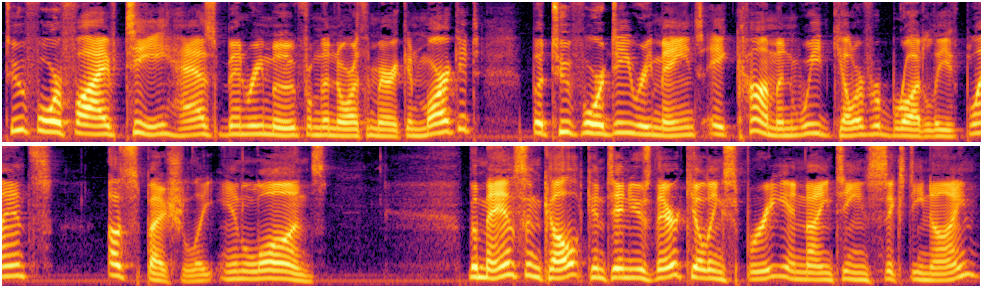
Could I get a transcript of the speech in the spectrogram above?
2,4,5-T has been removed from the North American market, but 2,4-D remains a common weed killer for broadleaf plants, especially in lawns. The Manson cult continues their killing spree in 1969.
